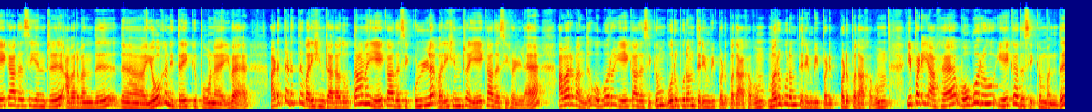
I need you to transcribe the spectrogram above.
ஏகாதசி என்று அவர் வந்து யோக நித்ரைக்கு போன இவர் அடுத்தடுத்து வருகின்ற அதாவது உத்தான ஏகாதசிக்குள்ள வருகின்ற ஏகாதசிகளில் அவர் வந்து ஒவ்வொரு ஏகாதசிக்கும் ஒரு புறம் திரும்பி படுப்பதாகவும் மறுபுறம் திரும்பி படு படுப்பதாகவும் இப்படியாக ஒவ்வொரு ஏகாதசிக்கும் வந்து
